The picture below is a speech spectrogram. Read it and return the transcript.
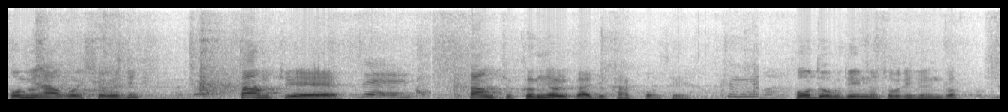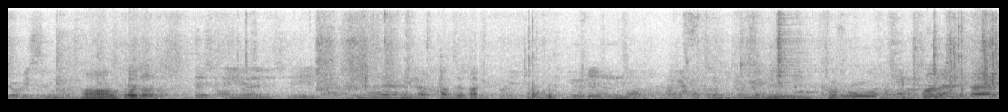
고민하고 있어, 그지? 다음 주에, 네. 다음 주 금요일까지 갖고 오세요. 금요- 보드 어디 있노, 조립한 거? 여기 있습니다. 어, 보드. 카드가 여기는 뭐 하겠죠. 뒷판을 따야 돼.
